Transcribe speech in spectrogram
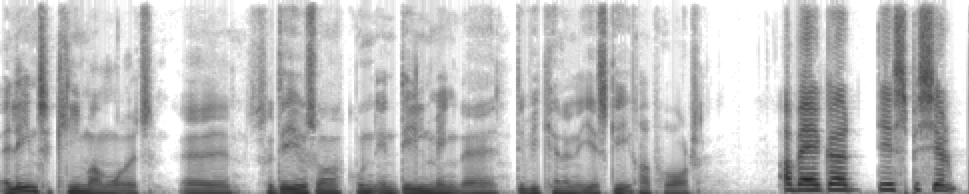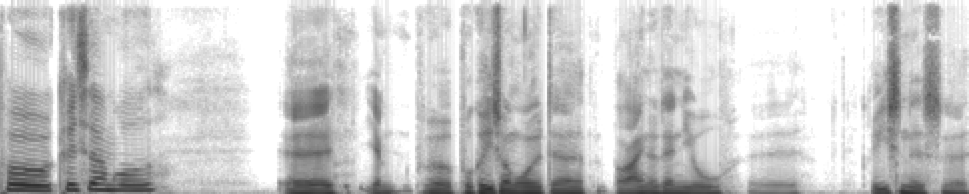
Alene til klimaområdet. Øh, så det er jo så kun en delmængde af det, vi kalder en ESG-rapport. Og hvad gør det specielt på kriseområdet? Øh, jamen, på, på grisområdet, der beregner den jo øh, grisenes øh,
